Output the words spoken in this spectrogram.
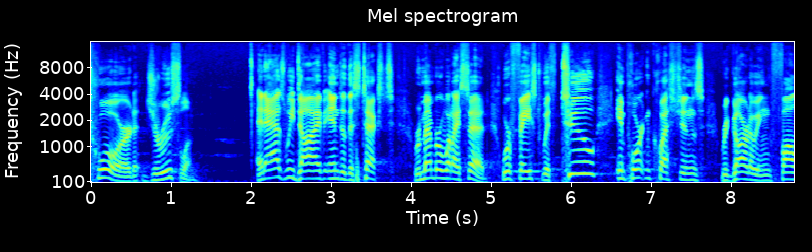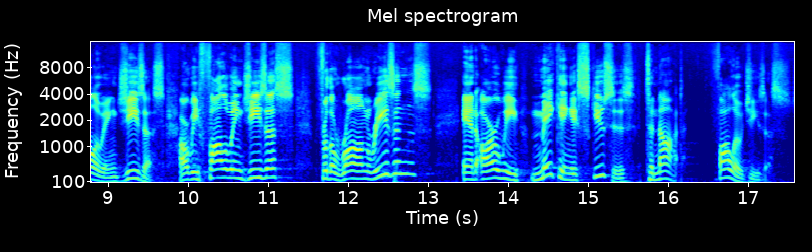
toward Jerusalem. And as we dive into this text, remember what I said. We're faced with two important questions regarding following Jesus. Are we following Jesus for the wrong reasons? And are we making excuses to not follow Jesus?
